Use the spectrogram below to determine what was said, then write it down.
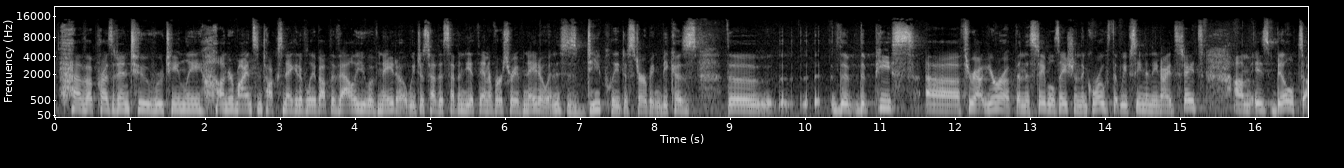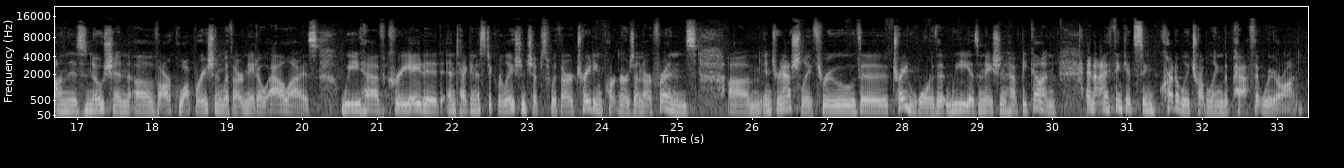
have a president who routinely undermines and talks negatively about the value of NATO. We just had the 70th anniversary of NATO, and this is deeply disturbing because the the, the peace uh, throughout Europe and the stabilization, the growth that we've seen in the United States um, is built on this notion of our cooperation with our NATO allies. We have created antagonistic relationships with our trading partners and our friends um, internationally through the trade war that we as a nation have begun done. And I think it's incredibly troubling the path that we are on.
